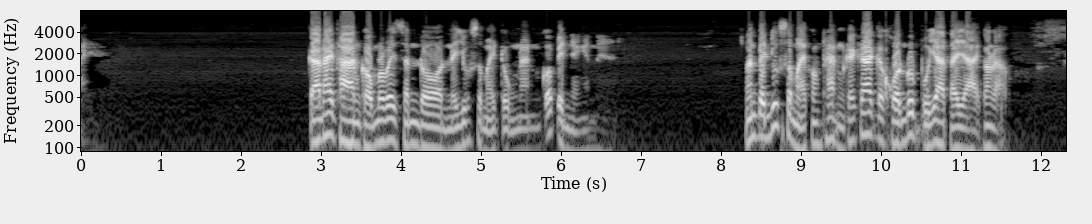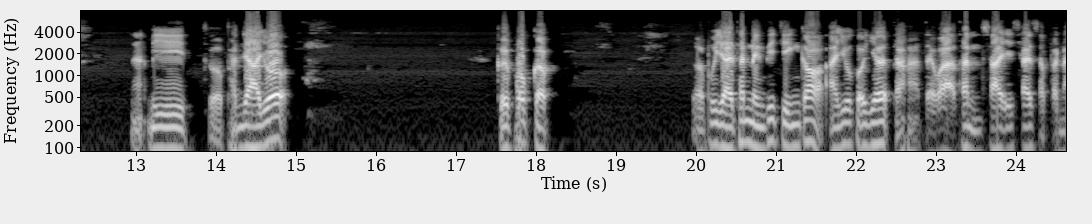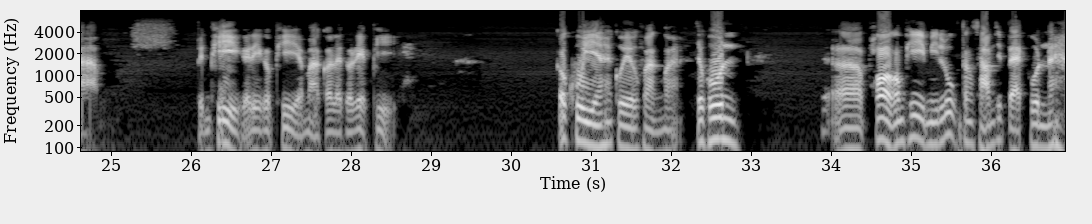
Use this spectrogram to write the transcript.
การให้ทานของพระเวสสันดรในยุคสมัยตรงนั้นก็เป็นอย่างนั้นนะมันเป็นยุคสมัยของท่านใกล้ๆกับคนรุ่นปู่ย่าตายายของเรานะมีพัญญาโยเคยพบกับผู้ใหญ่ท่านหนึ่งที่จริงก็อายุก็เยอะแต่ฮะแต่ว่าท่านใช้ใช้สรรพนาม เป็นพี่ก็เรียกก็พี่มาก็เลยก็เรียกพี่ ก็คุยฮะคุยกับฟังว่าเจ้าคุณพ่อของพี่มีลูกทั้งสามสิบแปดคนนะ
